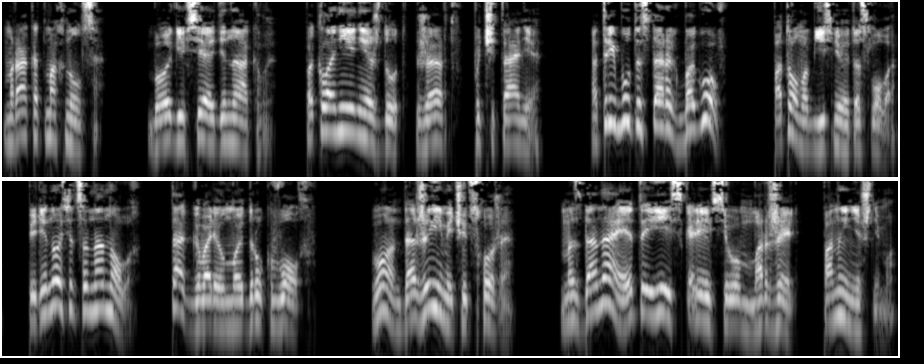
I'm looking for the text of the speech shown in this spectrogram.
Мрак отмахнулся. «Боги все одинаковы, Поклонения ждут, жертв, почитания. Атрибуты старых богов, потом объясню это слово, переносятся на новых. Так говорил мой друг Волхв. Вон, даже имя чуть схожее. Маздана — это и есть, скорее всего, Маржель, по-нынешнему.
